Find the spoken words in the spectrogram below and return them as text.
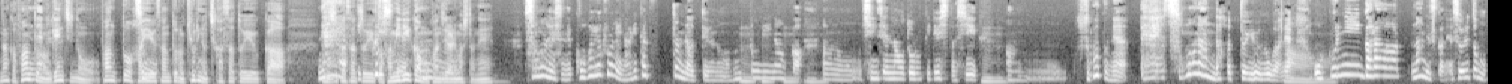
なんかファンとの現地のファンと俳優さんとの距離の近さというかね短さというかファミリー感も感じられましたね。そうですね。こういう風に成り立つんだっていうのも本当になんか、うん。あの、新鮮な驚きでしたし、うん。あの、すごくね、えーそうなんだというのがね、あー。お国柄なんですかね。それとも、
